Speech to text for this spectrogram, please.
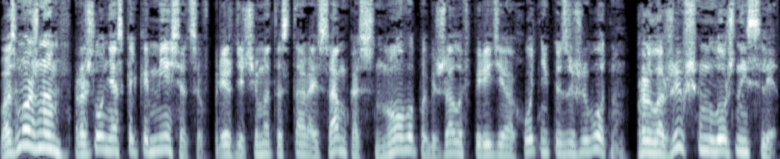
Возможно, прошло несколько месяцев, прежде чем эта старая самка снова побежала впереди охотника за животным, проложившим ложный след.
